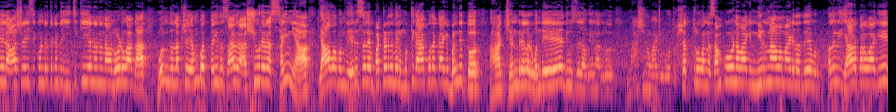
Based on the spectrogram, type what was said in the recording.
ಮೇಲೆ ಆಶ್ರಯಿಸಿಕೊಂಡಿರ್ತಕ್ಕಂಥ ಇಜಿಕಿಯನನ್ನು ನಾವು ನೋಡುವಾಗ ಒಂದು ಲಕ್ಷ ಎಂಬತ್ತೈದು ಸಾವಿರ ಅಶೂರ್ಯರ ಸೈನ್ಯ ಯಾವ ಒಂದು ಎರುಸಲೇಂ ಪಟ್ಟಣದ ಮೇಲೆ ಮುತ್ತಿಗೆ ಹಾಕುವುದಕ್ಕಾಗಿ ಬಂದಿತ್ತು. ಆ ಜನರೆಲ್ಲರೂ ಒಂದೇ ದಿವಸದಲ್ಲಿ ಅವ್ರು ಏನಾದರೂ ನಾಶನವಾಗಿ ಹೋದರು. ಶತ್ರುವನ್ನು ಸಂಪೂರ್ಣವಾಗಿ ನಿರ್ನಾಮ ಮಾಡಿದ ದೇವರು. ಅಲ್ಲಲ್ಲಿ ಯಾರ ಪರವಾಗಿ?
